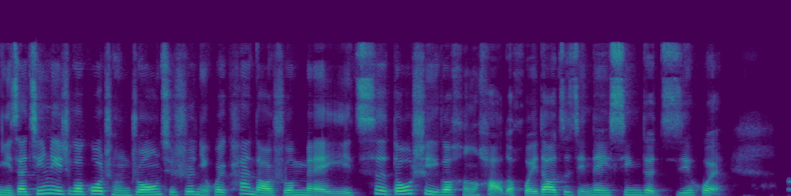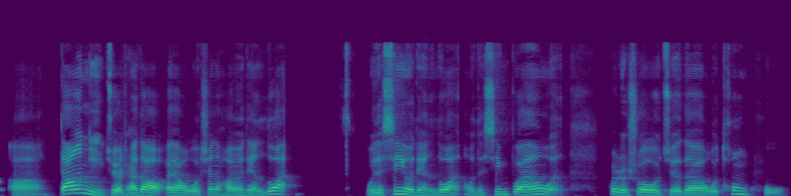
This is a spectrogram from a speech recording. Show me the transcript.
你在经历这个过程中，其实你会看到，说每一次都是一个很好的回到自己内心的机会。啊，当你觉察到，哎呀，我现在好像有点乱，我的心有点乱，我的心不安稳，或者说我觉得我痛苦，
